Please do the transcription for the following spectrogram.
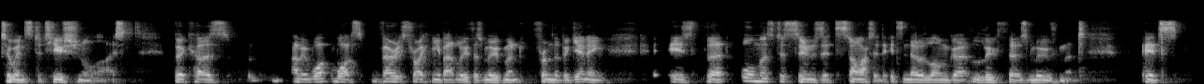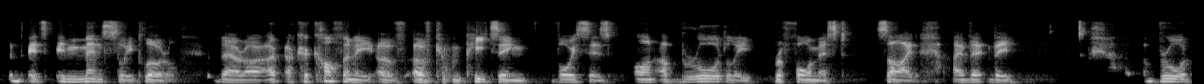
to institutionalize. Because, I mean, what, what's very striking about Luther's movement from the beginning is that almost as soon as it started, it's no longer Luther's movement. It's it's immensely plural. There are a, a cacophony of of competing voices on a broadly reformist side. The, the broad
